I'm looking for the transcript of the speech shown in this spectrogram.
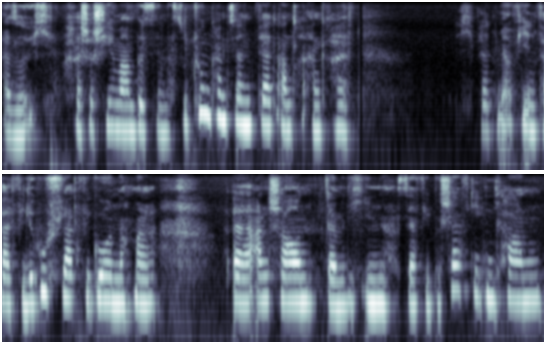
Also ich recherchiere mal ein bisschen, was du tun kannst, wenn ein Pferd andere angreift. Ich werde mir auf jeden Fall viele Hufschlagfiguren nochmal äh, anschauen, damit ich ihn sehr viel beschäftigen kann.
